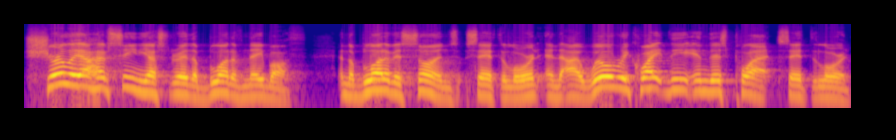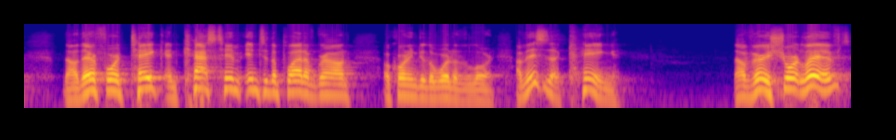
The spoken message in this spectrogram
Surely I have seen yesterday the blood of Naboth and the blood of his sons, saith the Lord, and I will requite thee in this plat, saith the Lord. Now therefore take and cast him into the plat of ground according to the word of the Lord. I mean, this is a king. Now, very short lived,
